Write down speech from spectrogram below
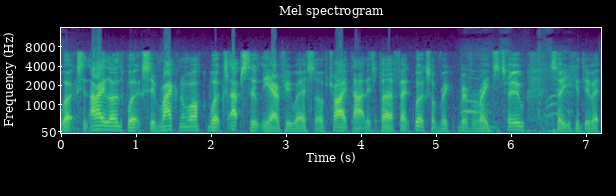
works in Ireland, works in Ragnarok, works absolutely everywhere. So I've tried that, it's perfect. Works on River Raids 2, so you can do it.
